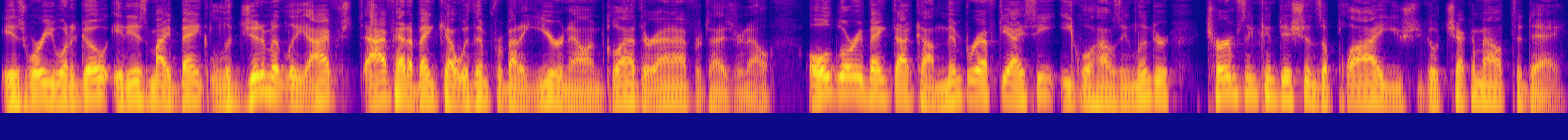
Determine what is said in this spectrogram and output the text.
is where you want to go. It is my bank legitimately. I've I've had a bank account with them for about a year now. I'm glad they're an advertiser now. Oldglorybank.com, member FDIC, equal housing lender. Terms and conditions apply. You should go check them out today.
